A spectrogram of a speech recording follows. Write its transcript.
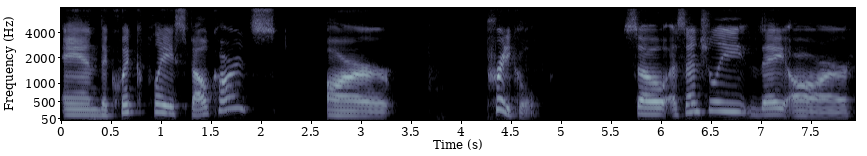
And the quick play spell cards are pretty cool. So, essentially, they are.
